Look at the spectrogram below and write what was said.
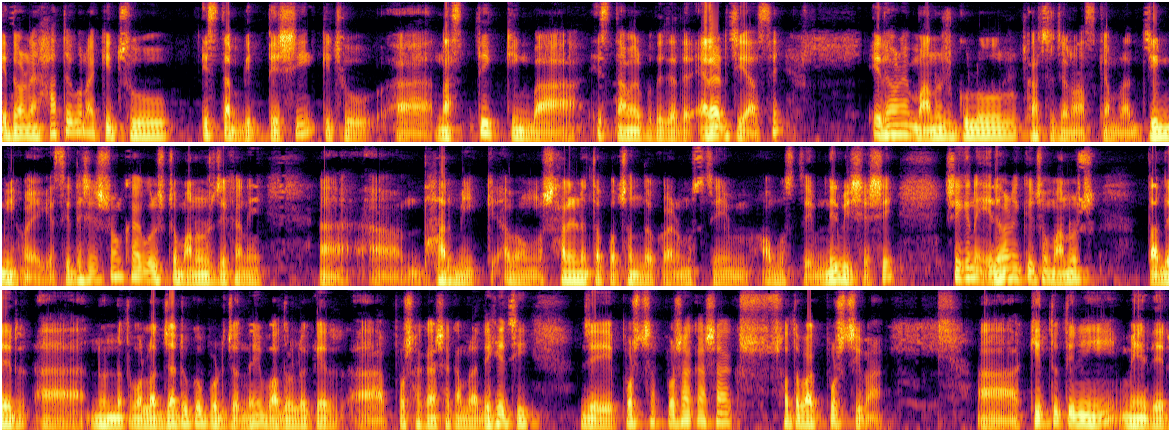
এ ধরনের হাতে গোনা কিছু ইসলাম বিদ্বেষী, কিছু নাস্তিক কিংবা ইসলামের প্রতি যাদের অ্যালার্জি আছে এই ধরনের মানুষগুলোর কাছে যেন আজকে আমরা জিম্মি হয়ে গেছি। দেশের সংখ্যাগরিষ্ঠ মানুষ যেখানে ধার্মিক এবং শালীনতা পছন্দ করেন মুসলিম অমুসলিম নির্বিশেষে, সেখানে এ ধরনের কিছু মানুষ তাদের ন্যূনতম লজ্জাটুকু পর্যন্ত ভদ্রলোকের পোশাক আশাক আমরা দেখেছি যে পোশাক পোশাক আশাক শতভাগ পশ্চিমা। কিন্তু তিনি মেয়েদের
